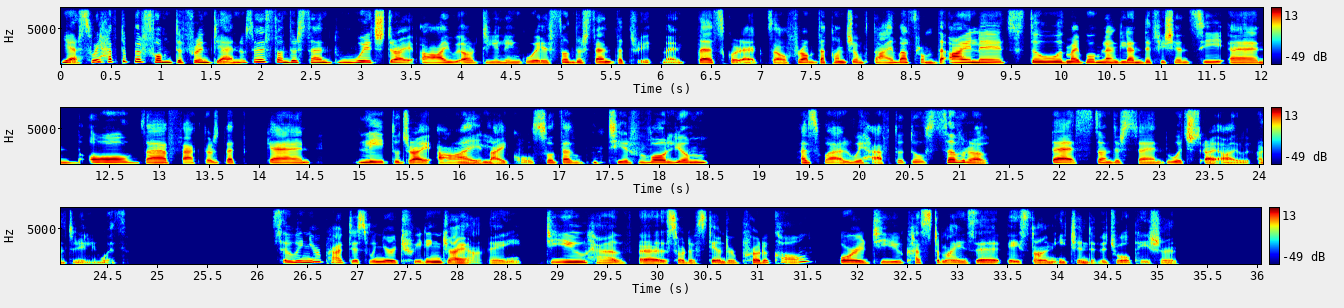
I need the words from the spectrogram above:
Yes, we have to perform different diagnoses to understand which dry eye we are dealing with, to understand the treatment. That's correct. So, from the conjunctiva, from the eyelids to meibomian gland deficiency, and all the factors that can lead to dry eye, mm-hmm. like also the tear volume as well. We have to do several tests to understand which dry eye we are dealing with. So, in your practice, when you're treating dry eye, do you have a sort of standard protocol or do you customize it based on each individual patient?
